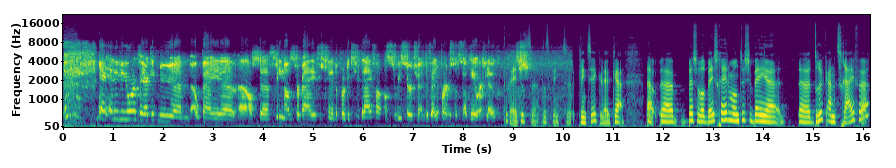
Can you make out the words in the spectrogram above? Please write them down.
en in New York werk ik nu um, ook bij, uh, als uh, freelancer bij verschillende productiebedrijven als researcher en developer. Dus dat is ook heel erg leuk. Oké, okay, dat, uh, dat klinkt, klinkt zeker leuk. Ja, nou, best wel wat bezigheden, maar ondertussen ben je druk aan het schrijven.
